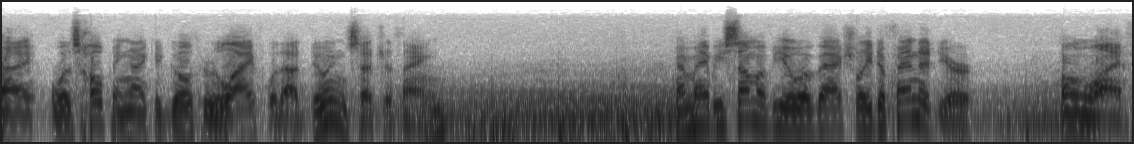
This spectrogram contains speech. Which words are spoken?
I was hoping I could go through life without doing such a thing. And maybe some of you have actually defended your own life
